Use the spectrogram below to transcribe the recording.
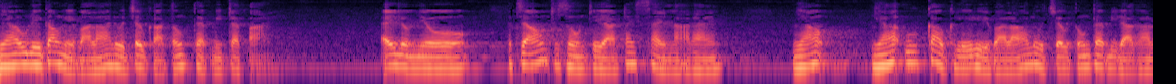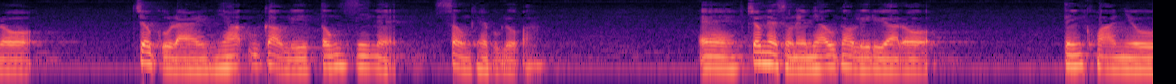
ညာဦးလေးကောက်နေပါလားလို့ကျုပ်ကသုံးသက်မိတတ်ပါတယ်။အဲ့လိုမျိုးအကြောင်းတစ်စုံတရာတိုက်ဆိုင်လာတိုင်းမြောက်ညာဦးကောက်ကလေးတွေပါလားလို့ကျုပ်သုံးသက်မိတာကတော့ကျုပ်ကိုယ်တိုင်ညာဦးကောက်လေးသုံးစင်းနဲ့စုံခဲ့ဘူးလို့ပါ။အဲကျုပ်နဲ့စုံတဲ့ညာဦးကောက်လေးတွေကတော့တင်းခွာညို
